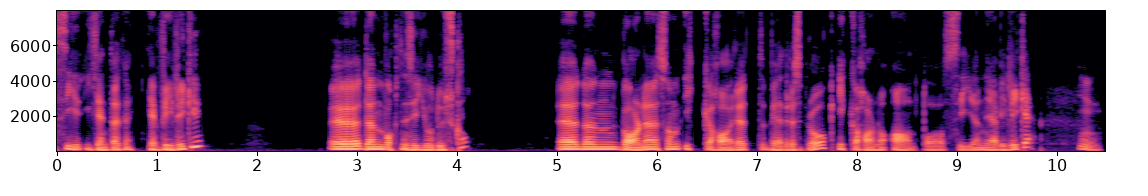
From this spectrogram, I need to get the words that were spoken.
sier gjentatt 'jeg vil ikke'. Eh, den voksne sier 'jo, du skal'. Eh, den barnet som ikke har et bedre språk, ikke har noe annet å si enn 'jeg vil ikke', Mm.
